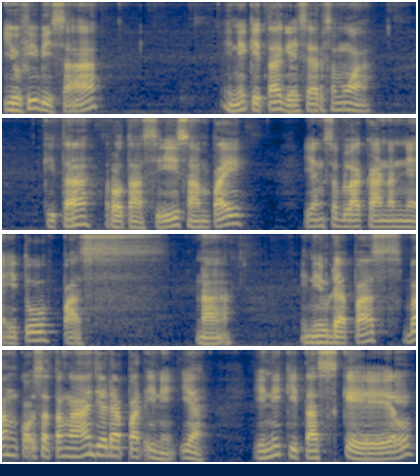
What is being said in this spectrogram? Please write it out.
UV bisa ini kita geser semua. Kita rotasi sampai yang sebelah kanannya itu pas. Nah, ini udah pas. Bang, kok setengah aja dapat ini? Ya, ini kita scale.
